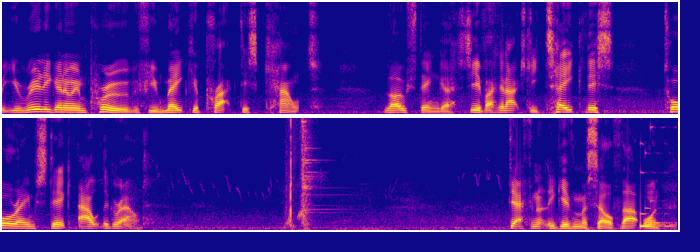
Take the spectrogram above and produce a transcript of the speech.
But you're really going to improve if you make your practice count. Low stinger. See if I can actually take this tour aim stick out the ground. definitely giving myself that one.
